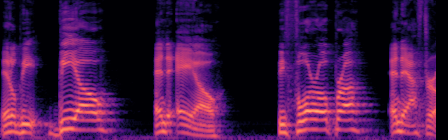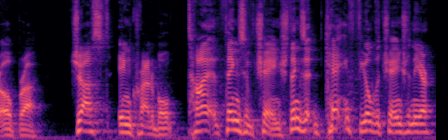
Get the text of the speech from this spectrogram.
It'll be BO and AO. Before Oprah and after Oprah. Just incredible. Time, things have changed. Things that, can't you feel the change in the air?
